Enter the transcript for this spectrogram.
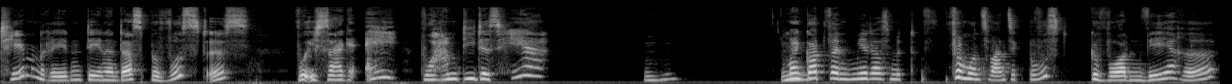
Themen reden, denen das bewusst ist, wo ich sage, ey, wo haben die das her? Mhm. Mein mhm. Gott, wenn mir das mit 25 bewusst geworden wäre,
